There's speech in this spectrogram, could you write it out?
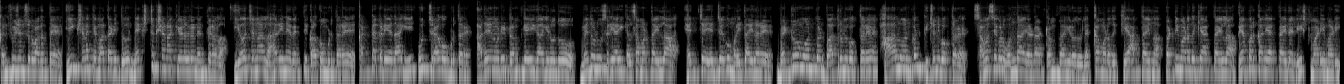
ಕನ್ಫ್ಯೂಷನ್ ಶುರುವಾಗುತ್ತೆ. ಈ ಕ್ಷಣಕ್ಕೆ ಮಾತಾಡಿದ್ದು ನೆಕ್ಸ್ಟ್ ಕ್ಷಣ ಕೇಳಿದ್ರೆ ನೆನ್ಪಿರಲ್ಲ. ಯೋಚನಾ ಲಹರಿನೇ ವ್ಯಕ್ತಿ ಕಳ್ಕೊಂಡ್ಬಿಡ್ತಾರೆ. ಕಟ್ಟ ಕಡೆಯದಾಗಿ ಹುಚ್ಚರಾಗಿ ಹೋಗ್ಬಿಡ್ತಾರೆ. ಅದೇ ನೋಡಿ ಟ್ರಂಪ್ಗೆ ಈಗಾಗಿರೋದು ಮೆದುಳು ಸರಿಯಾಗಿ ಕೆಲಸ ಮಾಡ್ತಾ ಇಲ್ಲ. ಹೆಜ್ಜೆ ಹೆಜ್ಜೆಗೂ ಮರಿತಾ ಇದ್ದಾರೆ. ಬೆಡ್ರೂಮ್ ಅನ್ಕೊಂಡ್ ಬಾತ್ರೂಮಿಗೆ ಹೋಗ್ತಾರೆ. ಹಾಲು ಅನ್ಕೊಂಡ್ ಕಿಚನ್ಗೆ ಹೋಗ್ತಾರೆ. ಸಮಸ್ಯೆಗಳು ಒಂದ ಎರಡ ಟ್ರಂಪ್ ಆಗಿರೋದು ಲೆಕ್ಕ ಮಾಡೋದಕ್ಕೆ ಆಗ್ತಾ ಇಲ್ಲ. ಪಟ್ಟಿ ಮಾಡೋದಕ್ಕೆ ಆಗ್ತಾ ಇಲ್ಲ. ಪೇಪರ್ ಖಾಲಿ ಆಗ್ತಾ ಇದೆ. ಲೀಸ್ಟ್ ಮಾಡಿ ಮಾಡಿ.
